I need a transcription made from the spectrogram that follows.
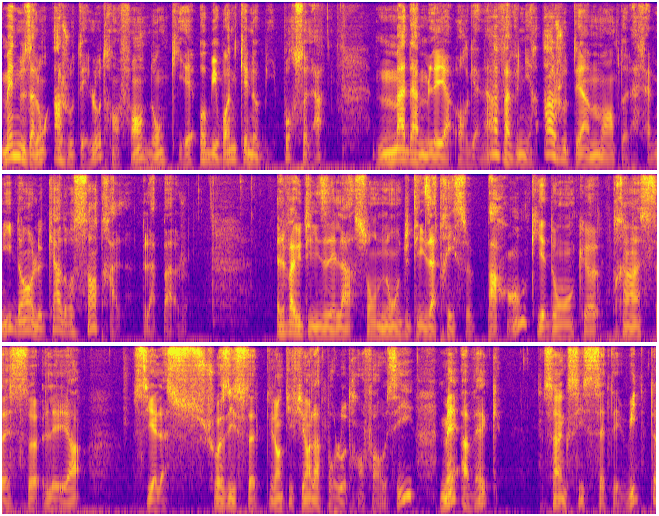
mais nous allons ajouter l'autre enfant, donc qui est Obi-Wan Kenobi. Pour cela, Madame Léa Organa va venir ajouter un membre de la famille dans le cadre central de la page. Elle va utiliser là son nom d'utilisatrice parent, qui est donc euh, Princesse Léa, si elle a choisi cet identifiant-là pour l'autre enfant aussi, mais avec 5, 6, 7 et 8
